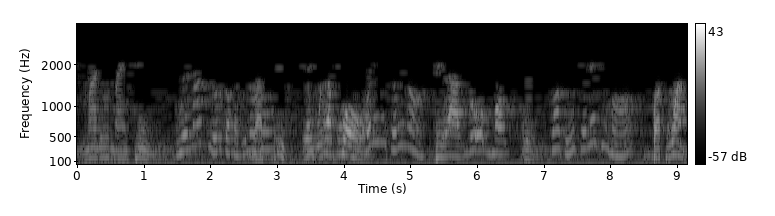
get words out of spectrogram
Matthew 19, Ìwé Máàkì oníkọ̀kọ̀dínlógún, verse 6. ẹsẹ̀ And ìkẹfà. Ó wherefore ní nítorí náà, they are no more twins, wọn kì í ṣe méjì mọ́, but one,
